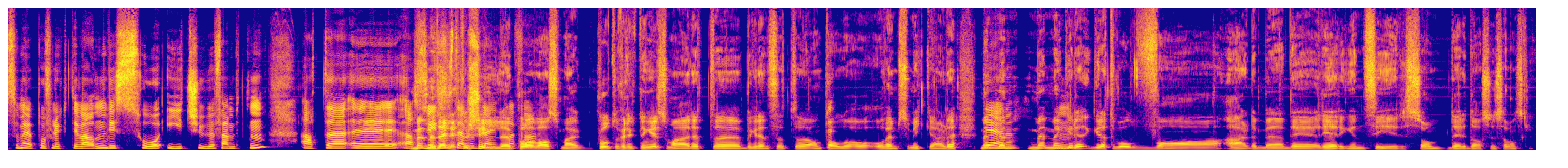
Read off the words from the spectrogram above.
som er på flukt i verden. Vi så i 2015 at men, men det er lett å skille på hva som er kvoteflyktninger, som er et begrenset antall, og, og hvem som ikke er det. Men, det er det. men, men mm. Grete Wold, hva er det med det regjeringen sier som dere da syns er vanskelig?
